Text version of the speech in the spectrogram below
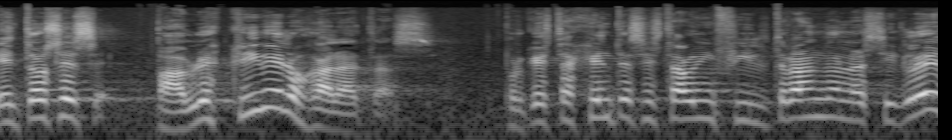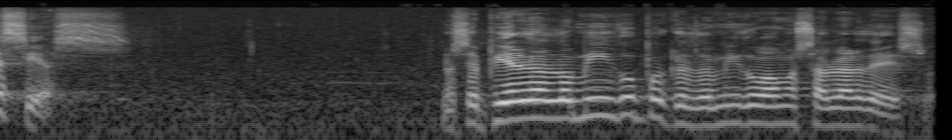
Entonces, Pablo escribe los Gálatas, porque esta gente se estaba infiltrando en las iglesias. No se pierda el domingo, porque el domingo vamos a hablar de eso.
